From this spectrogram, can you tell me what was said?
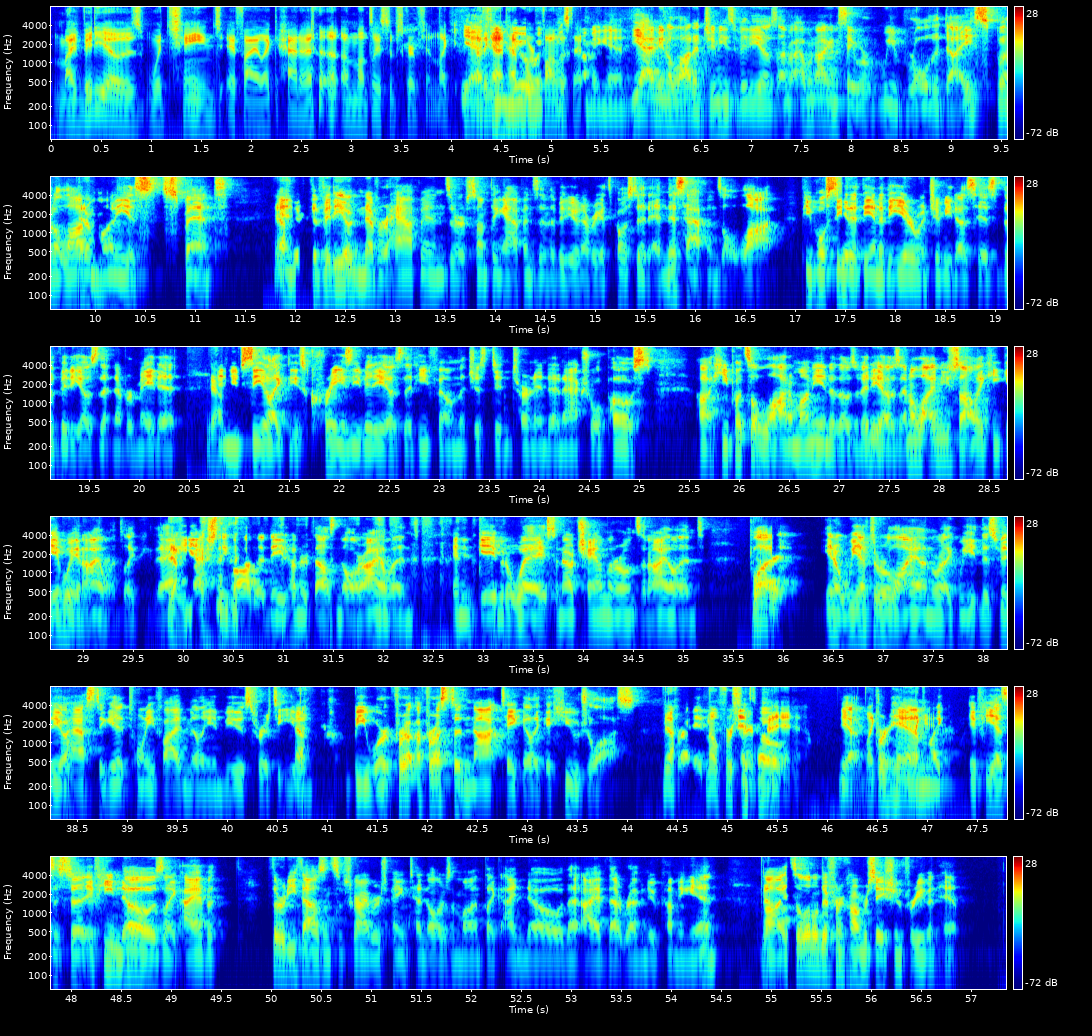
my videos would change if I like had a, a monthly subscription. Like, yeah, I think I'd have more fun with it. Coming in, yeah. I mean, a lot of Jimmy's videos. I'm, I'm not going to say where we roll the dice, but a lot yeah. of money is spent. Yeah. And if the video never happens, or something happens and the video never gets posted, and this happens a lot, people see it at the end of the year when Jimmy does his the videos that never made it, yeah. and you see like these crazy videos that he filmed that just didn't turn into an actual post uh, he puts a lot of money into those videos and a lot and you saw like he gave away an island like that yeah. he actually bought an eight hundred thousand dollar island and it gave it away so now chandler owns an island but you know we have to rely on we're like we this video has to get 25 million views for it to even yeah. be worth for, for us to not take a, like a huge loss yeah right? no for sure so, yeah like for him like, like if he has this uh, if he knows like i have a 30,000 subscribers paying $10 a month like i know that i have that revenue coming in yeah. Uh, it's a little different conversation for even him.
